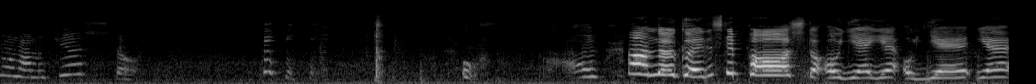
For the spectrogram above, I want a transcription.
No, no, I'm just stop. Oof. Oh, I'm the greatest imposter. Oh yeah, yeah, oh yeah, yeah.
